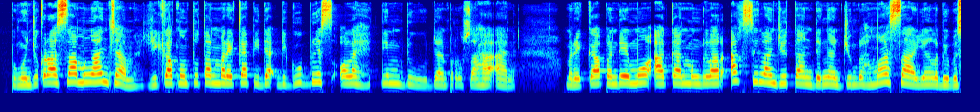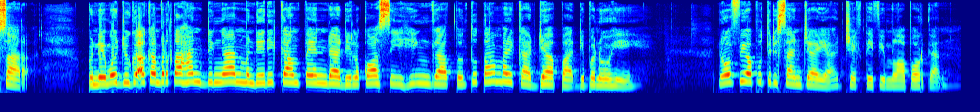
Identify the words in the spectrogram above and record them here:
Pengunjuk rasa mengancam jika tuntutan mereka tidak digubris oleh tim DU dan perusahaan. Mereka pendemo akan menggelar aksi lanjutan dengan jumlah massa yang lebih besar. Pendemo juga akan bertahan dengan mendirikan tenda di lokasi hingga tuntutan mereka dapat dipenuhi. Novia Putri Sanjaya, Cek TV melaporkan.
